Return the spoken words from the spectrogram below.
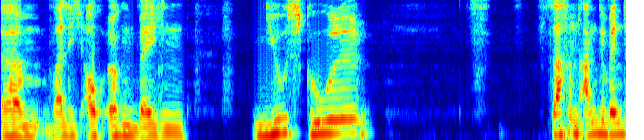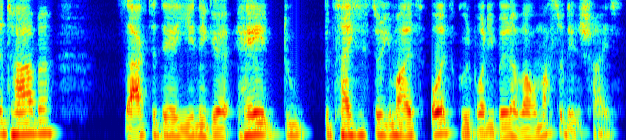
ähm, weil ich auch irgendwelchen New School Sachen angewendet habe, sagte derjenige, hey, du bezeichnest dich immer als Oldschool Bodybuilder, warum machst du den Scheiß?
